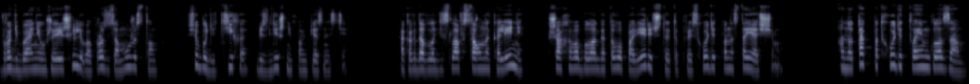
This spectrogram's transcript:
Вроде бы они уже решили вопрос с замужеством. Все будет тихо, без лишней помпезности. А когда Владислав встал на колени, Шахова была готова поверить, что это происходит по-настоящему. «Оно так подходит твоим глазам».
